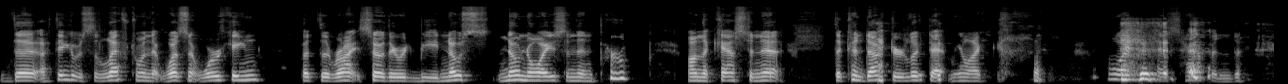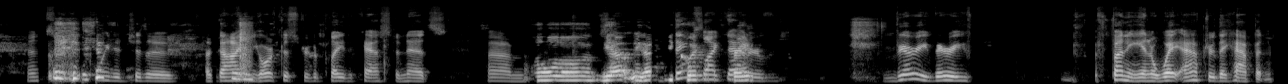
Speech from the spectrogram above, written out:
The I think it was the left one that wasn't working, but the right. So there would be no no noise, and then poop on the castanet, the conductor looked at me like, "What has happened?" And so he pointed to the a guy in the orchestra to play the castanets. Um, oh, yeah, so you gotta be things quick, like that right? are very, very funny in a way after they happen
